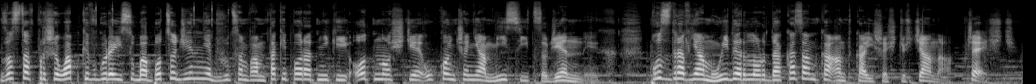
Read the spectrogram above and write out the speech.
Zostaw proszę łapkę w górę i suba, bo codziennie wrzucam wam takie poradniki odnośnie ukończenia misji codziennych. Pozdrawiam Witherlorda, Kazanka, Antka i Sześciościana. Cześć!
